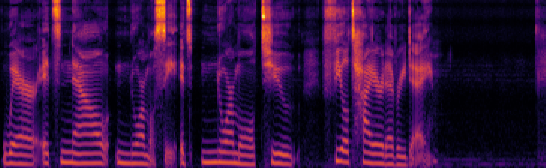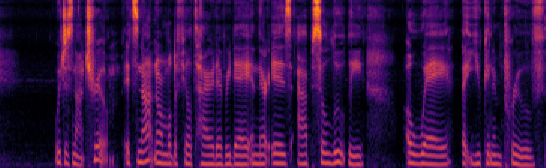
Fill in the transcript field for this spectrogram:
where it's now normalcy. It's normal to feel tired every day which is not true. It's not normal to feel tired every day, and there is absolutely a way that you can improve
